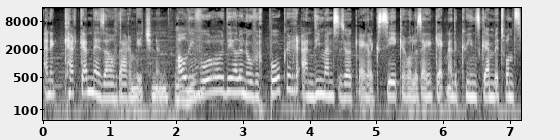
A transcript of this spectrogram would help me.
En ik herken mijzelf daar een beetje in. Al die mhm. vooroordelen over poker, en die mensen zou ik eigenlijk zeker willen zeggen, kijk naar de Queen's Gambit, want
